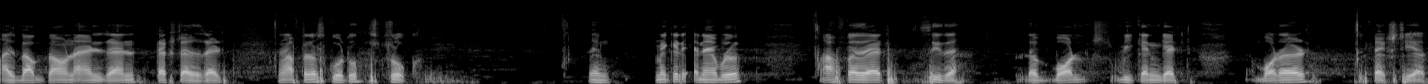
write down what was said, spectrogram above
as background and then text as red. And after this go to stroke then make it enable. After that see the the borders we can get bordered text here.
